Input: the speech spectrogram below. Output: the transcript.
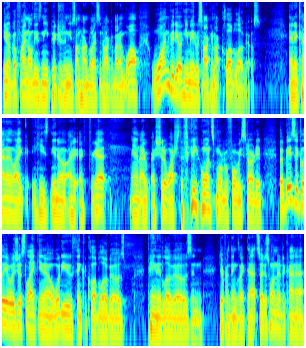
you know go find all these neat pictures of Nissan hard bodies and talk about them. Well, one video he made was talking about club logos, and it kind of like he's you know I, I forget. And I, I should have watched the video once more before we started. But basically, it was just like, you know, what do you think of club logos, painted logos, and different things like that. So I just wanted to kind of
